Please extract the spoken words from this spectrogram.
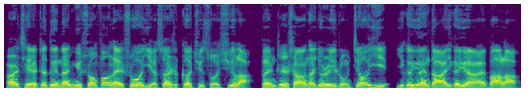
而且这对男女双方来说也算是各取所需了，本质上它就是一种交易，一个愿打一个愿挨罢了。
